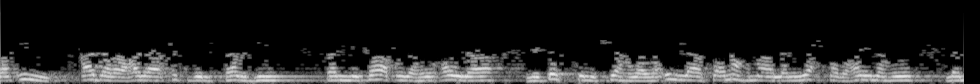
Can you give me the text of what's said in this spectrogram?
وإن قدر على حفظ الفرد فالنكاح له أولى لتسكن الشهوة وإلا فمهما لم يحفظ عينه لم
